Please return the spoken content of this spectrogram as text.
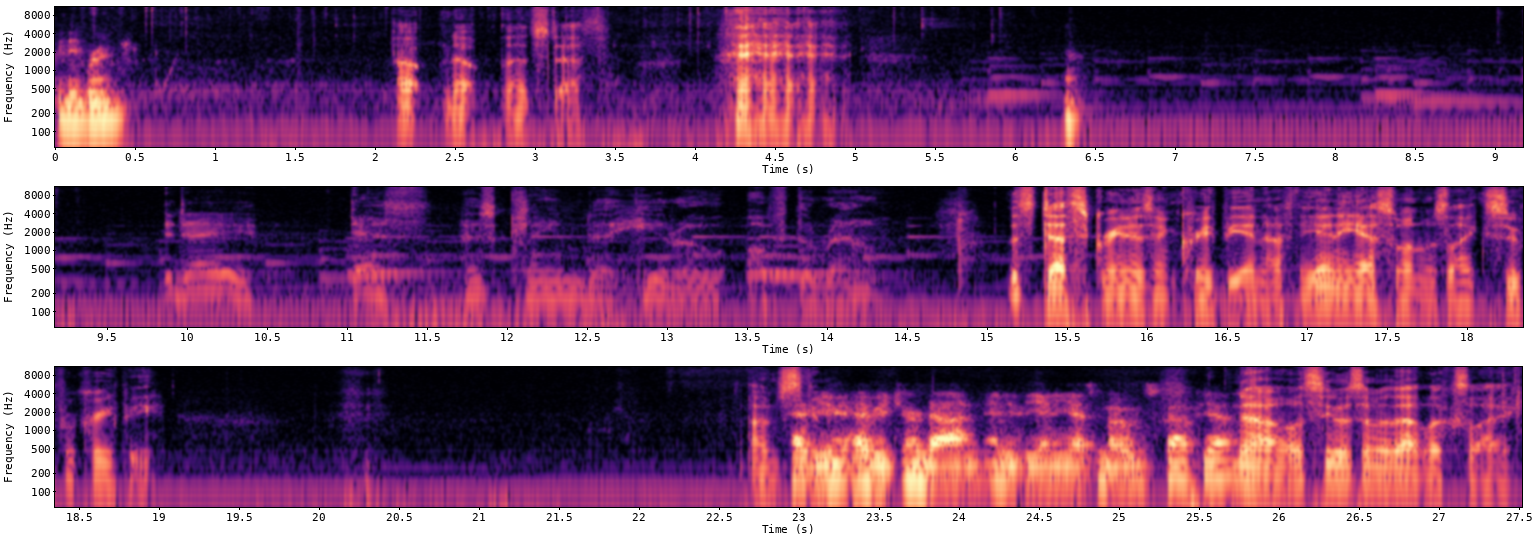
Kitty bridge. Oh, no, that's death. Today, death has claimed a hero of the realm. this death screen isn't creepy enough. The NES one was like super creepy. I'm just Have gonna- you have you turned on any of the NES mode stuff yet? No, let's see what some of that looks like.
